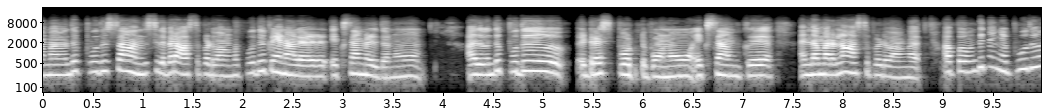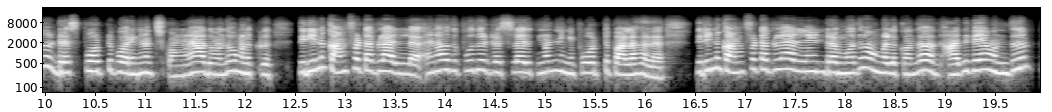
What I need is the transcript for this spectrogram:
நம்ம வந்து புதுசா வந்து சில பேர் ஆசைப்படுவாங்க. புது பேனால எக்ஸாம் எழுதணும். அது வந்து புது ட்ரெஸ் போட்டு போகணும் எக்ஸாம்க்கு அந்த மாதிரிலாம் ஆசைப்படுவாங்க. அப்போ வந்து நீங்கள் புது ட்ரெஸ் போட்டு போறீங்கன்னு வச்சுக்கோங்களேன் அது வந்து உங்களுக்கு திடீர்னு கம்ஃபர்டபுளா இல்லை. ஏன்னா அது புது ட்ரெஸ்ல இதுக்கு முன்னாடி நீங்கள் போட்டு பழகலை. திடீர்னு கம்ஃபர்டபுளா இல்லைன்ற போது உங்களுக்கு வந்து அது- அதுவே வந்து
